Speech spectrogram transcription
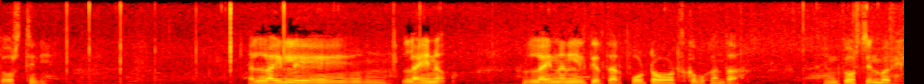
ತೋರಿಸ್ತೀನಿ. ಎಲ್ಲ ಇಲ್ಲಿ ಲೈನ್, ಲೈನಲ್ಲಿ ನಿಂತಿರ್ತಾರೆ ಫೋಟೋ ಹೊಡ್ಸ್ಕೋಬೇಕಂತ. ನಿಮ್ಗೆ ತೋರಿಸ್ತೀನಿ ಬರ್ರಿ.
